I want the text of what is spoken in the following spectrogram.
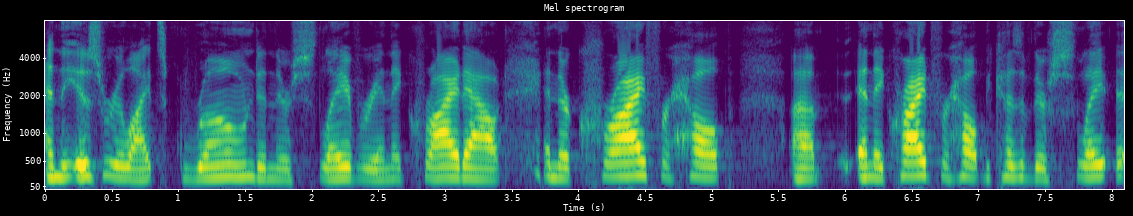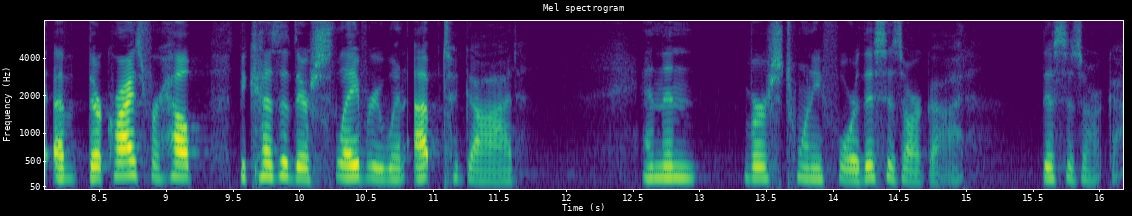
And the Israelites groaned in their slavery and they cried out, and their cry for help, uh, and they cried for help because of their, sla- uh, their cries for help because of their slavery went up to God. And then verse 24 this is our God. This is our God.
